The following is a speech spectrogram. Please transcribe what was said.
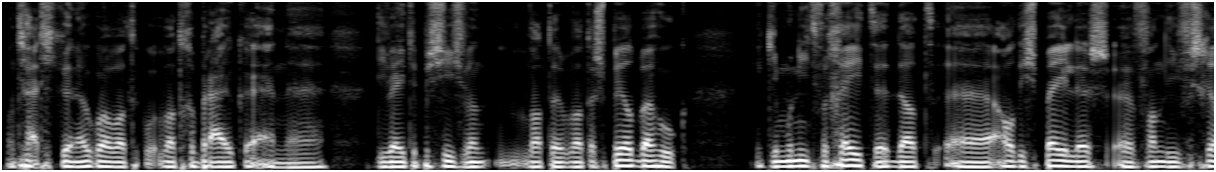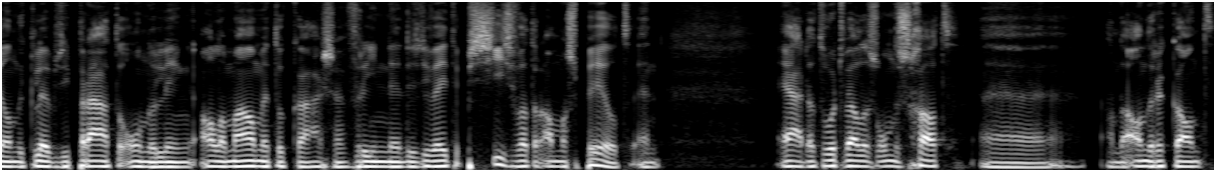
Want ja, die kunnen ook wel wat, wat gebruiken en die weten precies wat, er, wat er speelt bij Hoek. Kijk, je moet niet vergeten dat uh, al die spelers uh, van die verschillende clubs, die praten onderling allemaal met elkaar, zijn vrienden. Dus die weten precies wat er allemaal speelt. En ja, dat wordt wel eens onderschat. Uh, aan de andere kant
